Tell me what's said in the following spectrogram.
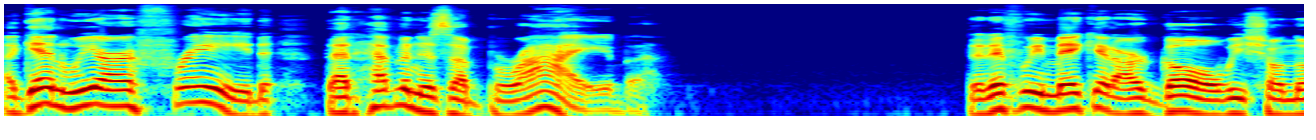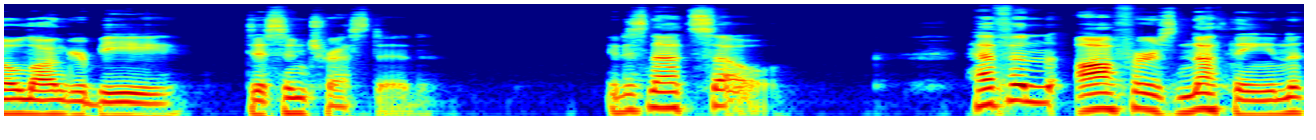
Again, we are afraid that heaven is a bribe. That if we make it our goal, we shall no longer be disinterested. It is not so. Heaven offers nothing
